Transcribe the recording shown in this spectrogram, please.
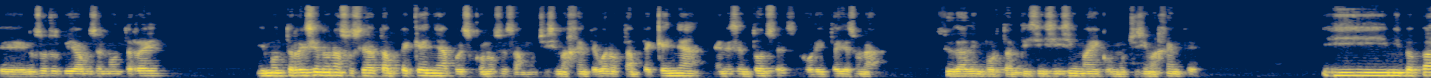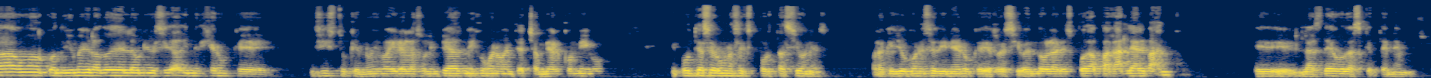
Eh, nosotros vivíamos en Monterrey. Y Monterrey, siendo una sociedad tan pequeña, pues conoces a muchísima gente. Bueno, tan pequeña en ese entonces, ahorita ya es una ciudad importantísima y con muchísima gente. Y mi papá, cuando yo me gradué de la universidad y me dijeron que, insisto, que no iba a ir a las Olimpiadas, me dijo, bueno, vente a chambear conmigo y ponte a hacer unas exportaciones para que yo con ese dinero que reciba en dólares pueda pagarle al banco eh, las deudas que tenemos.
